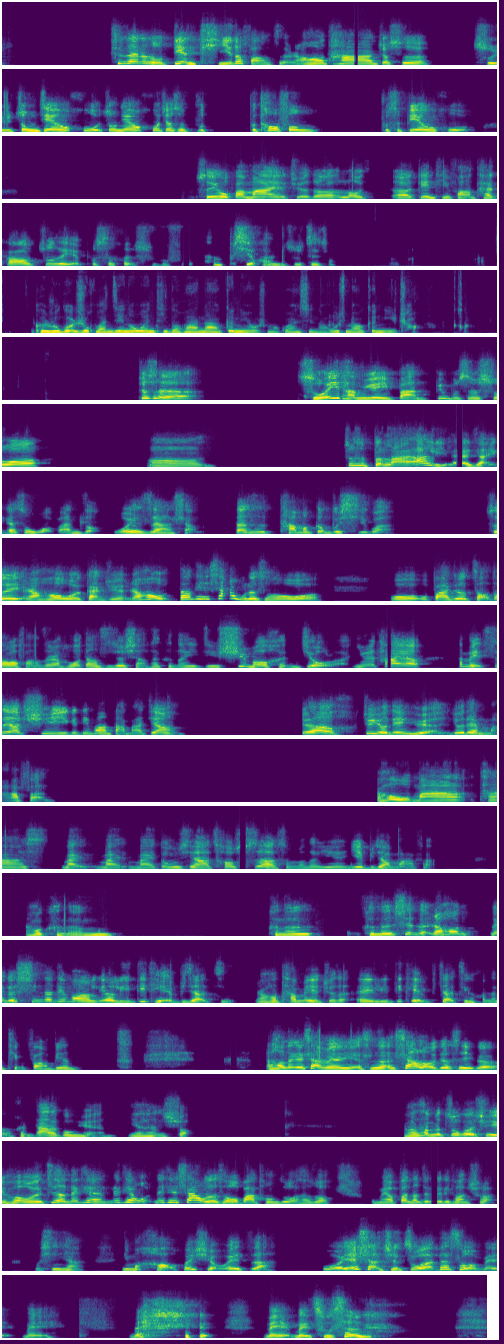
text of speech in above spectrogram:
现在那种电梯的房子，然后它就是属于中间户，中间户就是不不透风，不是边户，所以我爸妈也觉得楼呃电梯房太高，住的也不是很舒服，他们不喜欢住这种。可如果是环境的问题的话，那跟你有什么关系呢？为什么要跟你吵？就是所以他们愿意搬，并不是说，嗯，就是本来按理来讲应该是我搬走，我也是这样想的，但是他们更不习惯，所以然后我感觉，然后当天下午的时候我，我我爸就找到了房子，然后我当时就想他可能已经蓄谋很久了，因为他要他每次要去一个地方打麻将，就要就有点远，有点麻烦。然后我妈她买买买东西啊，超市啊什么的也也比较麻烦。然后可能可能可能现在，然后那个新的地方又离地铁比较近，然后他们也觉得，哎，离地铁比较近，好像挺方便的。然后那个下面也是下楼就是一个很大的公园，也很爽。然后他们住过去以后，我就记得那天那天我那天下午的时候，我爸通知我，他说我们要搬到这个地方去了。我心想，你们好会选位置啊！我也想去住啊，但是我没没没 没没出声。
